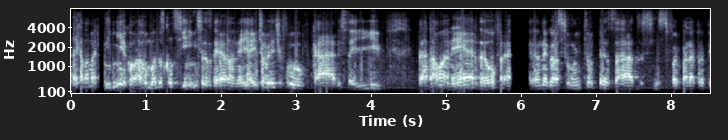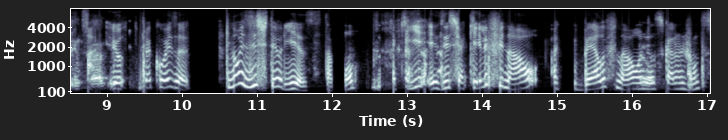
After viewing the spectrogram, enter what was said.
daquela maquininha com arrumando as consciências dela, né? E aí tu vê, tipo, cara, isso aí pra dar uma merda ou pra. É um negócio muito pesado, assim, se for parar pra pensar. Ah, eu, outra coisa, não existe teorias, tá bom? Aqui existe aquele final, aquele belo final, onde elas ficaram juntas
